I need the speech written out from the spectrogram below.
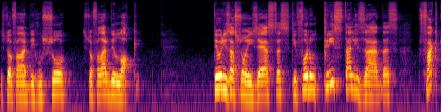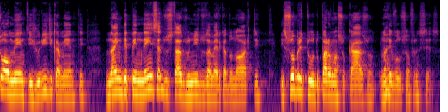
estou a falar de Rousseau, estou a falar de Locke. Teorizações estas que foram cristalizadas factualmente e juridicamente na independência dos Estados Unidos da América do Norte e, sobretudo, para o nosso caso, na Revolução Francesa.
